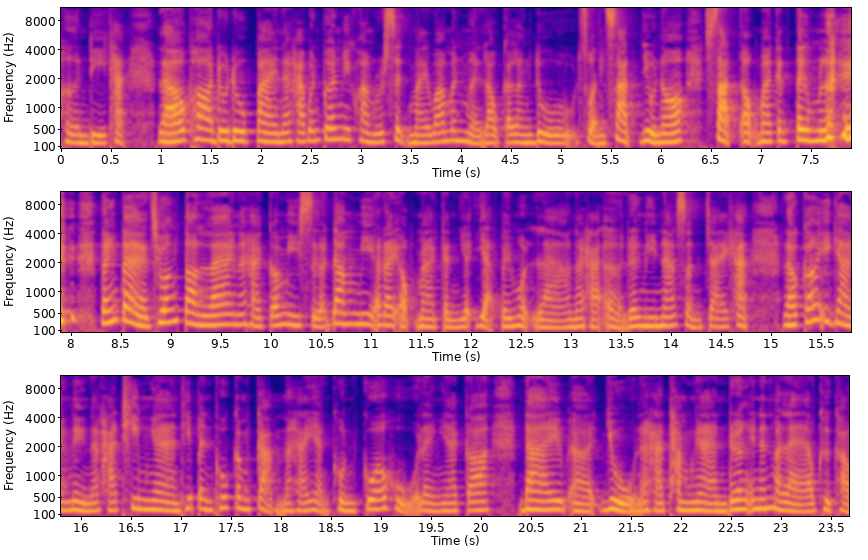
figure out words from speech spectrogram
พลินๆดีค่ะ แล้วพอดูๆไปนะคะ เพื่อนๆมีความรู้สึกไหมว่ามันเหมือนเรากำลังดูสวนสัตว์อยู่เนาะสัตว์ออกมากันตึมเลย ตั้งแต่ช่วงตอนแรกนะคะ ก็มีเสือดำมีอะไรออกมากันเยอะแยะไปหมดแล้วนะคะเออเรื่องนี้น่าสนใจค่ะ แล้วก็อีกอย่างหนึ่งนะคะ ทีมงานที่เป็นผู้กำกับนะคะ อย่างคุณกัวหูอะไรเงี้ยก็ได้ออยู่นะคะทำงานเรื่องไอ้นั้นมาแล้ว คือเขา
